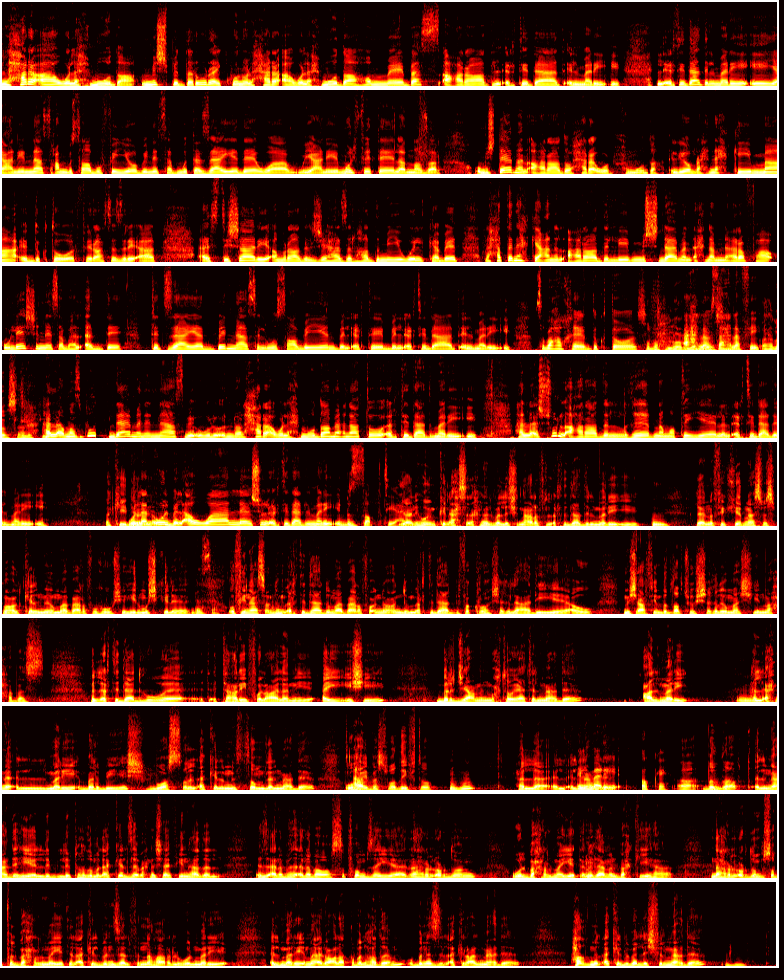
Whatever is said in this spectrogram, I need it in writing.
الحرقة والحموضة مش بالضرورة يكونوا الحرقة والحموضة هم بس أعراض الارتداد المريئي. الارتداد المريئي يعني الناس عم بيصابوا فيه بنسب متزايدة ويعني ملفتة للنظر ومش دائما أعراضه حرق وحموضة. اليوم رح نحكي مع الدكتور فراس زريقات استشاري أمراض الجهاز الهضمي والكبد لحتى نحكي عن الأعراض اللي مش دائما إحنا بنعرفها وليش النسب هالقد بتتزايد بالناس المصابين بالارتداد المريئي. صباح الخير دكتور. صباح الورد أهلا وسهلا فيك. أهلا وسهلا فيك. هلأ مزبوط دائما الناس بيقولوا إنه الحرقه والحموضه معناته ارتداد مريئي. هلأ شو الأعراض الغير نمطية للارتداد المريئي؟ أكيد ولا يعني نقول بالأول شو الارتداد المريئي بالضبط يعني؟ يعني هو يمكن أحسن إحنا نبلش نعرف الارتداد المريئي لأنه في كثير ناس بيسمعوا الكلمة وما بيعرفوا هو شو هي المشكلة. بالضبط. وفي ناس عندهم ارتداد وما بيعرفوا إنه عندهم ارتداد بفكروها شغلة عادية أو مش عارفين بالضبط شو الشغلة وماشيين معها بس. الارتداد هو تعريفه العالمي أي شيء بيرجع من محتويات المعدة على المريء. هلا إحنا المريء بربيش بوصل الأكل من الثم للمعدة وهاي آه. بس وظيفته. هلا المريء. okay. آه بالضبط. المعدة هي اللي اللي بتهضم الأكل زي ما إحنا شايفين هذا إذا أنا أنا بوصفهم زي نهر الأردن والبحر الميت أنا دائما بحكيها. نهر الأردن بصب في البحر الميت الأكل بنزل في النهر اللي هو المريء. المريء ما له علاقة بالهضم وبنزل الأكل على المعدة. هضم الأكل ببلش في المعدة.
